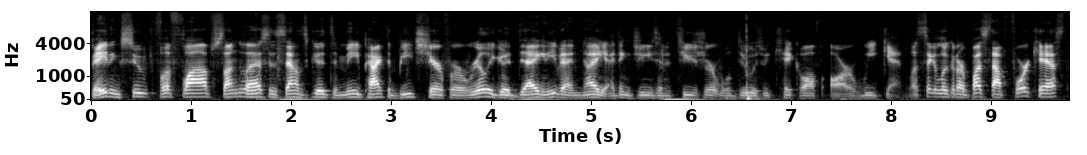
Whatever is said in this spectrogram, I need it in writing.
bathing suit, flip flops, sunglasses sounds good to me. Pack the beach chair for a really good day. And even at night, I think jeans and a t shirt will do as we kick off our weekend. Let's take a look at our bus stop forecast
